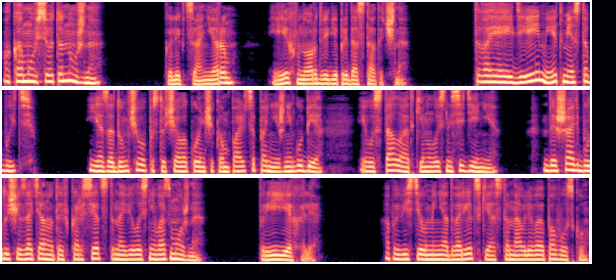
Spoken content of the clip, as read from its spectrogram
А кому все это нужно? коллекционерам, их в Нордвиге предостаточно. Твоя идея имеет место быть. Я задумчиво постучала кончиком пальца по нижней губе и устало откинулась на сиденье. Дышать, будучи затянутой в корсет, становилось невозможно. «Приехали», — оповестил меня дворецкий, останавливая повозку.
